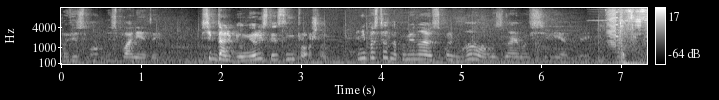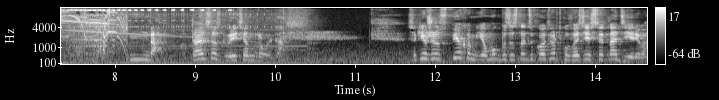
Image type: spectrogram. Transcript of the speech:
Повезло мне с планетой. Всегда любил миры с таинственным прошлым. Они постоянно напоминают, сколь мало мы знаем о Вселенной. Да, пытаюсь разговорить андроида. С таким же успехом я мог бы заставить такую отвертку воздействовать на дерево.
